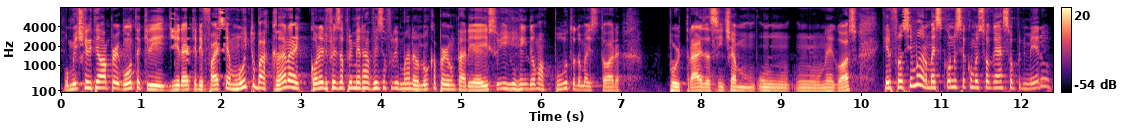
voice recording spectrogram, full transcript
O Mitch ele tem uma pergunta que ele, direto ele faz que é muito bacana. E Quando ele fez a primeira vez, eu falei, mano, eu nunca perguntaria isso. E rendeu uma puta de uma história por trás, assim, tinha um, um negócio. Que ele falou assim, mano, mas quando você começou a ganhar seu primeiro,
